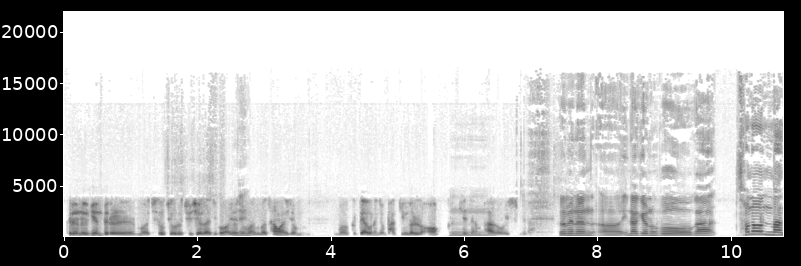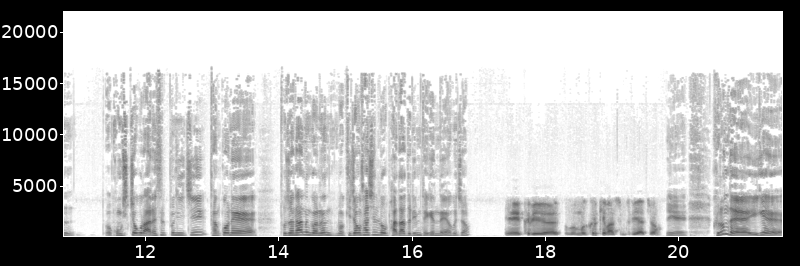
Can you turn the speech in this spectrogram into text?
그런 의견들을 뭐 지속적으로 주셔가지고 요즘은 뭐 상황이 좀 뭐 그때하고는 좀 바뀐 걸로 그렇게 음. 저는 파악하고 있습니다. 그러면은 어, 이낙연 후보가 선언만 어, 공식적으로 안 했을 뿐이지 당권에 도전하는 거는 뭐 기정사실로 받아들이면 되겠네요, 그죠? 예, 그래야 뭐, 뭐 그렇게 말씀드려야죠. 예. 그런데 이게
